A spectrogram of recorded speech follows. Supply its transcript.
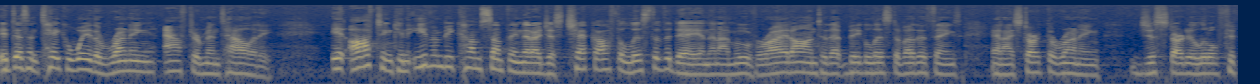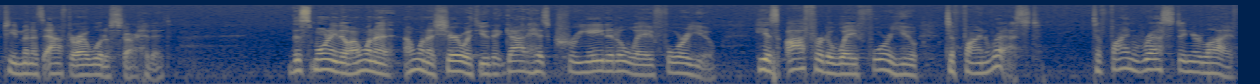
It doesn't take away the running after mentality. It often can even become something that I just check off the list of the day and then I move right on to that big list of other things and I start the running, just started a little 15 minutes after I would have started it. This morning, though, I want to I wanna share with you that God has created a way for you. He has offered a way for you to find rest to find rest in your life.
